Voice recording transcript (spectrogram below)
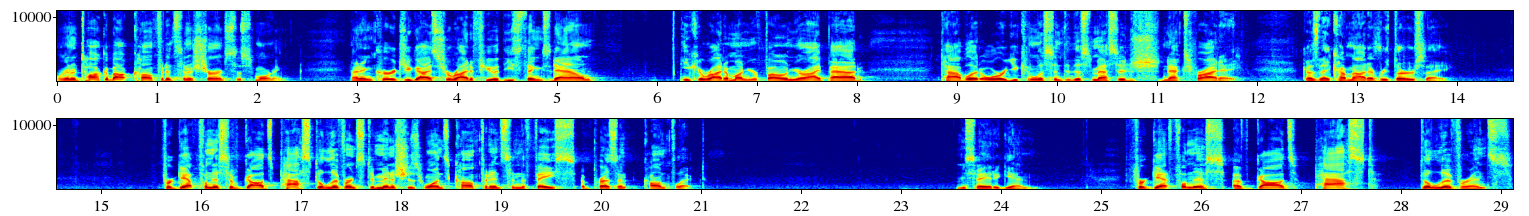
We're going to talk about confidence and assurance this morning. I'd encourage you guys to write a few of these things down. You can write them on your phone, your iPad, tablet, or you can listen to this message next Friday because they come out every Thursday. Forgetfulness of God's past deliverance diminishes one's confidence in the face of present conflict. Let me say it again. Forgetfulness of God's past deliverance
